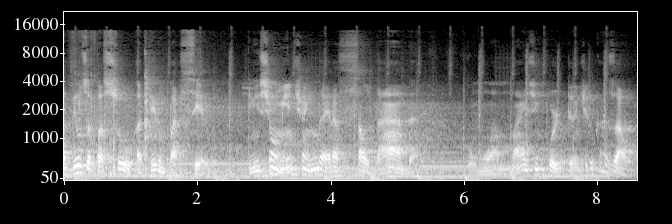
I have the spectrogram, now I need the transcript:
a deusa passou a ter um parceiro. Inicialmente ainda era saudada, como a mais importante do casal.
